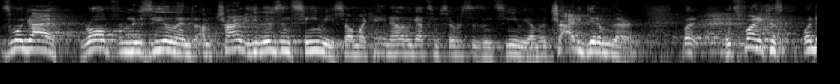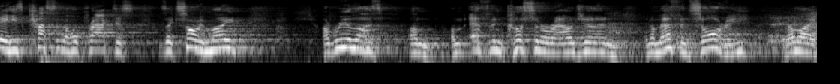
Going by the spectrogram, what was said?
this one guy, Rob from New Zealand, I'm trying to, he lives in Simi, so I'm like, hey, now that we got some services in Simi, I'm gonna try to get him there. But it's funny because one day he's cussing the whole practice. He's like, sorry, mate, I realize I'm, I'm effing cussing around you and, and I'm effing sorry. And I'm like,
